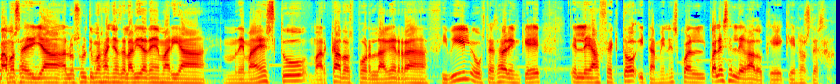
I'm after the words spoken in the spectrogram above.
Vamos a ir ya a los últimos años de la vida de María de Maestu, marcados por la guerra civil. Me gustaría saber en qué le afectó y también es cuál, cuál es el legado que, que nos deja.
